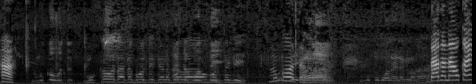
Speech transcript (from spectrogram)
हा. मुक होत. मुक होत आता बोलते त्याला बोलतं. ते. मुक होत. दादा नाव काय?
